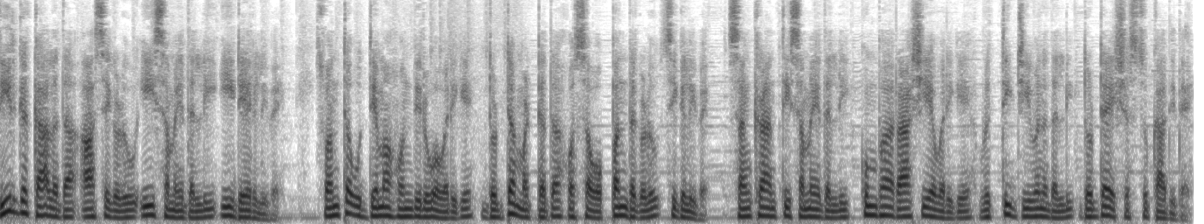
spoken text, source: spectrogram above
ದೀರ್ಘಕಾಲದ ಆಸೆಗಳು ಈ ಸಮಯದಲ್ಲಿ ಈಡೇರಲಿವೆ. ಸ್ವಂತ ಉದ್ಯಮ ಹೊಂದಿರುವವರಿಗೆ ದೊಡ್ಡ ಮಟ್ಟದ ಹೊಸ ಒಪ್ಪಂದಗಳು ಸಿಗಲಿವೆ. ಸಂಕ್ರಾಂತಿ ಸಮಯದಲ್ಲಿ ಕುಂಭ ರಾಶಿಯವರಿಗೆ ವೃತ್ತಿ ಜೀವನದಲ್ಲಿ ದೊಡ್ಡ ಯಶಸ್ಸು ಕಾದಿದೆ.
